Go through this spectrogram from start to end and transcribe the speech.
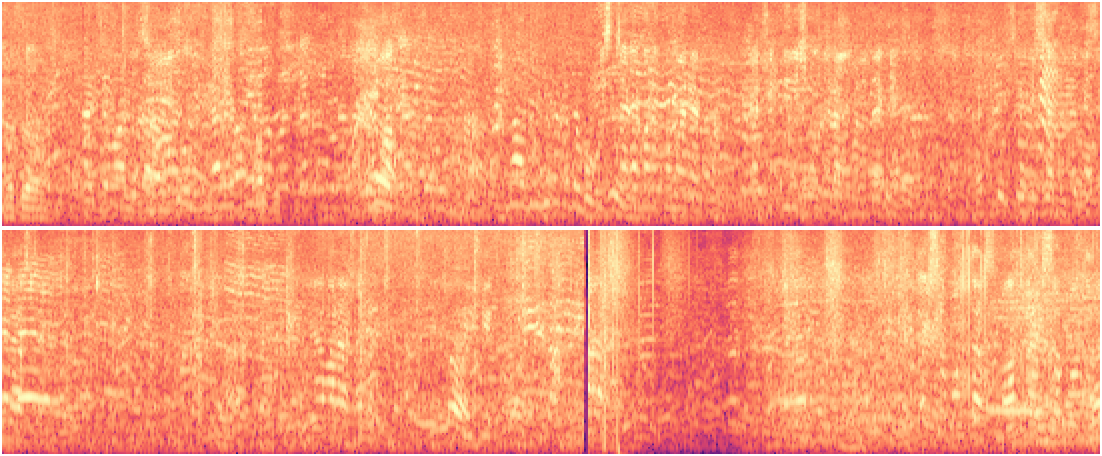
আচ্ছা। টাকা করে কমায় রাখবেন একশো তিরিশ করে রাখবেন দেখেন। একশো মাত্র যেদিকে এই যেদিকে একশো পঞ্চাশ লাখ, একশো পঞ্চাশ।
